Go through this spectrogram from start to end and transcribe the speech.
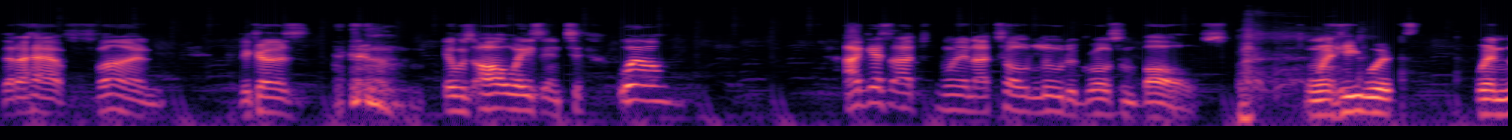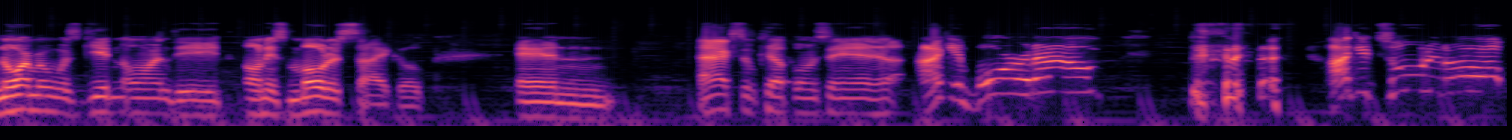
that I have fun because it was always in. well, I guess I when I told Lew to grow some balls when he was when Norman was getting on the on his motorcycle and Axel kept on saying, "I can bore it out, I can tune it up,"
